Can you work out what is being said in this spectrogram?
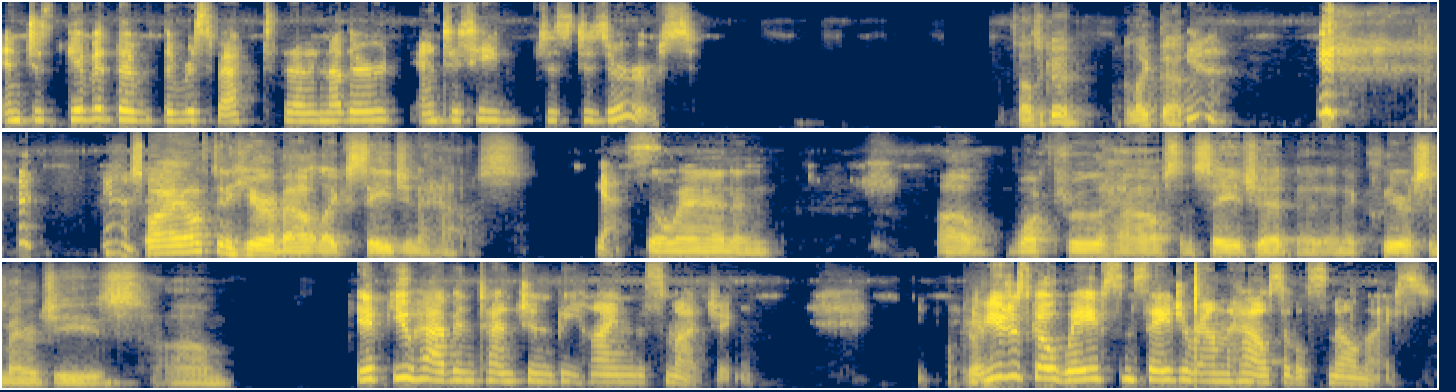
and just give it the the respect that another entity just deserves Sounds good. I like that. yeah yeah So I often hear about like sage in a house. yes Go in and uh, walk through the house and sage it, and, and it clears some energies. Um, if you have intention behind the smudging Okay. If you just go wave some sage around the house, it'll smell nice.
